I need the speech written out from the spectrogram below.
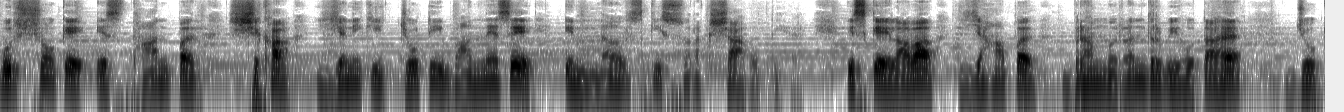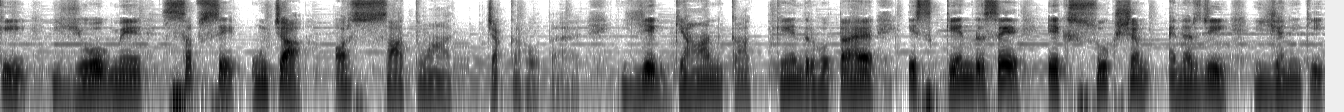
पुरुषों के इस स्थान पर शिखा यानी कि चोटी बांधने से इन नर्व्स की सुरक्षा होती है। इसके अलावा यहाँ पर ब्रह्मरंध्र भी होता है, जो कि योग में सबसे ऊँचा और सातवां चक्र होता है। ये ज्ञान का केंद्र होता है। इस केंद्र से एक सूक्ष्म एनर्जी यानी कि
